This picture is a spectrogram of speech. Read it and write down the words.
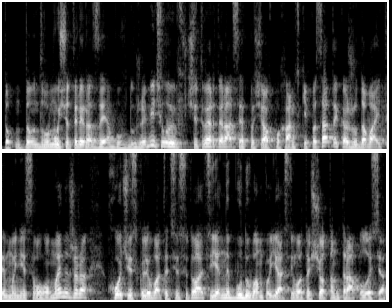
тобто тому, що три рази я був дуже вічливий. В четвертий раз я почав по-хамськи писати. Кажу, давайте мені свого менеджера, хочу іскалювати цю ситуацію. Я не буду вам пояснювати, що там трапилося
